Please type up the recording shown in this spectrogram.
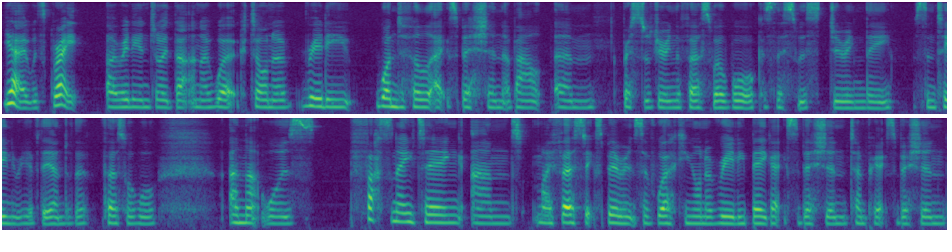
yeah, it was great. I really enjoyed that, and I worked on a really wonderful exhibition about um, Bristol during the First World War because this was during the centenary of the end of the First World War, and that was fascinating and my first experience of working on a really big exhibition, temporary exhibition,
